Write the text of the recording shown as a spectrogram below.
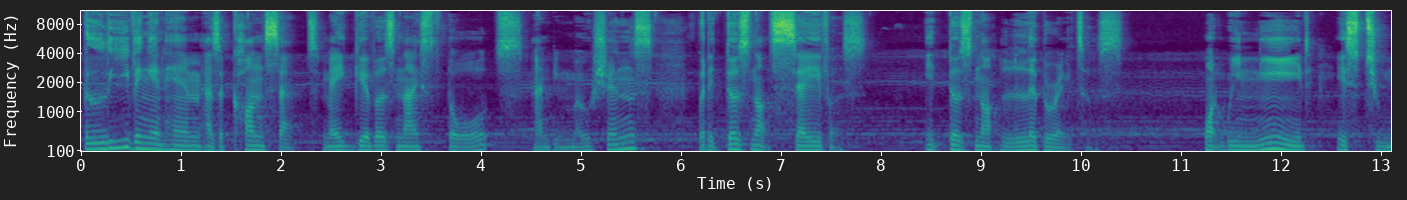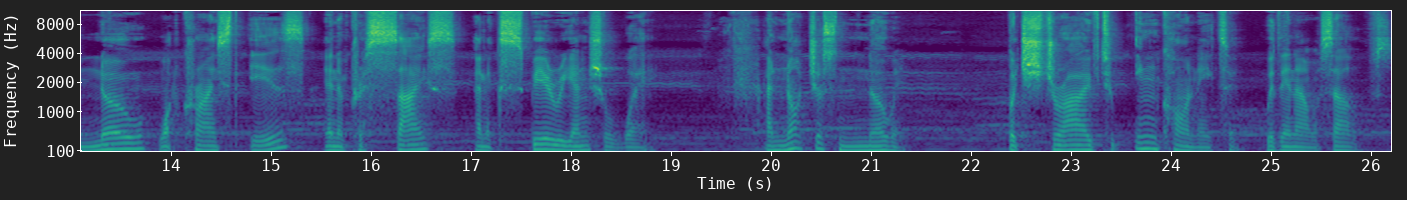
Believing in him as a concept may give us nice thoughts and emotions, but it does not save us. It does not liberate us. What we need is to know what Christ is in a precise and experiential way and not just know it, but strive to incarnate it within ourselves.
